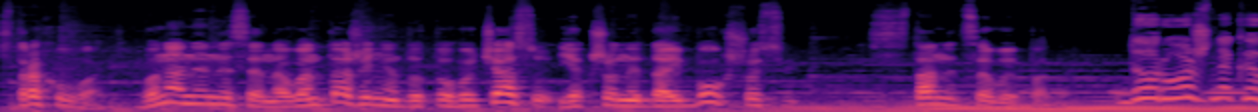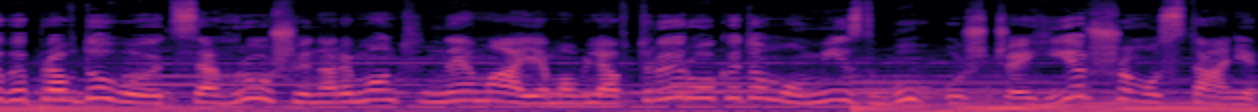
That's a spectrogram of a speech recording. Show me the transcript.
страхувати. Вона не несе навантаження до того часу, якщо не дай Бог щось станеться випадок. Дорожники виправдовуються. Грошей на ремонт немає. Мовляв, три роки тому міст був у ще гіршому стані.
